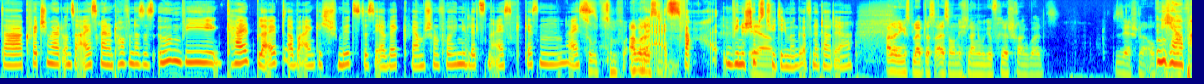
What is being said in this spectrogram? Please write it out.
Da quetschen wir halt unser Eis rein und hoffen, dass es irgendwie kalt bleibt, aber eigentlich schmilzt es eher weg. Wir haben schon vorhin die letzten Eis gegessen. Eis. Zum, zum, aber es, Äh, es war wie eine Chipstüte, die man geöffnet hat, ja. allerdings bleibt das Eis auch nicht lange im Gefrierschrank, weil es sehr schnell aufgeht. Ja, Pa-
